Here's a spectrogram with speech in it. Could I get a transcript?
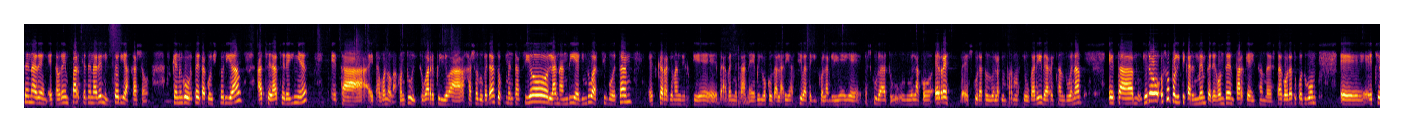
zenaren eta orain parke denaren historia jaso. Azkenengo urteetako historia, atzer-atzer eginez, eta, eta bueno, ba, kontu, izugarri piloa jaso du. Beraz, dokumentazio lan handi egin du artxiboetan, eskerrak eman dizkie ba, benetan e, Bilboko udalari artxibatekiko langilei e, eskuratu duelako, errez eskuratu duelako informazio ugari, behar izan duena, eta gero oso politikaren menper egon den parkea izan da, ez da, goratuko dugu e, etxe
